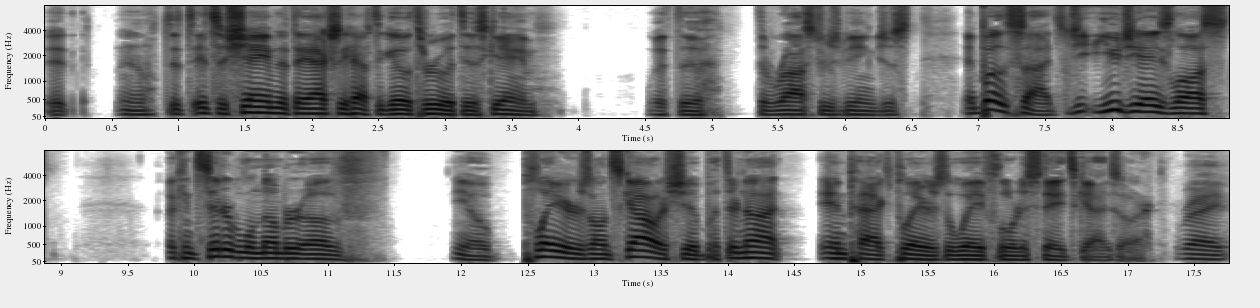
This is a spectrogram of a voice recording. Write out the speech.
It you know it, it's a shame that they actually have to go through with this game, with the the rosters being just and both sides. G- UGA's lost a considerable number of you know players on scholarship, but they're not impact players the way Florida State's guys are. Right.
